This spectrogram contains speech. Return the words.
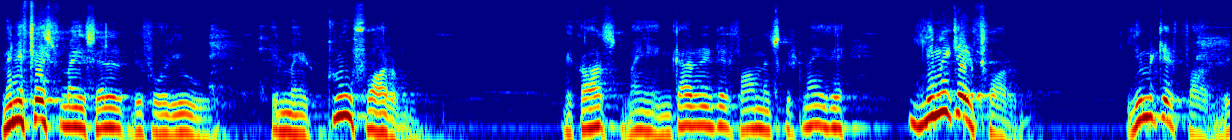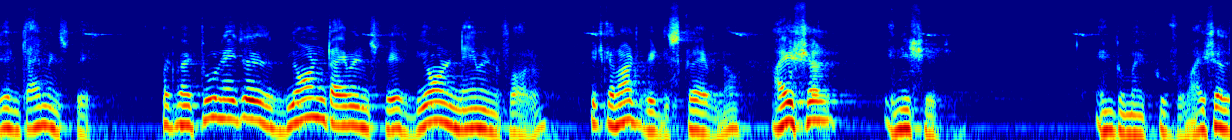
manifest myself before you in my true form because my incarnated form as Krishna is a limited form, limited form within time and space. But my true nature is beyond time and space, beyond name and form. It cannot be described now. I shall initiate you into my true form. I shall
